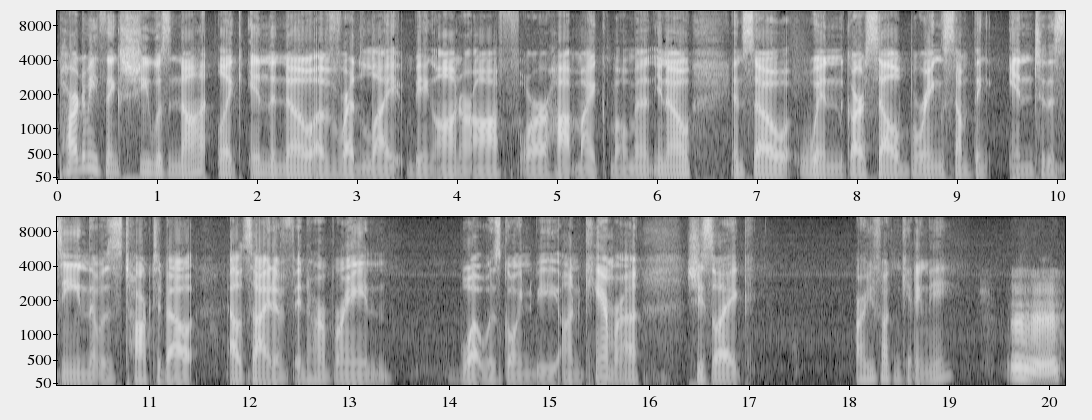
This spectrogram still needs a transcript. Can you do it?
part of me thinks she was not like in the know of red light being on or off or hot mic moment, you know? And so when Garcelle brings something into the scene that was talked about outside of in her brain what was going to be on camera, she's like, Are you fucking kidding me? Mm-hmm.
